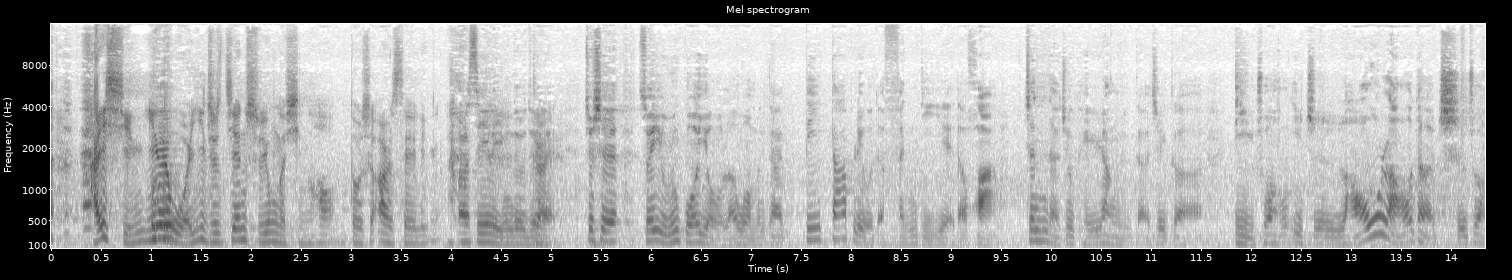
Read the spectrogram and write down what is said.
还行，因为我一直坚持用的型号都是二 C 零。二 C 零，对不对？对。就是，所以如果有了我们的 DW 的粉底液的话，真的就可以让你的这个。底妆一直牢牢的持妆，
